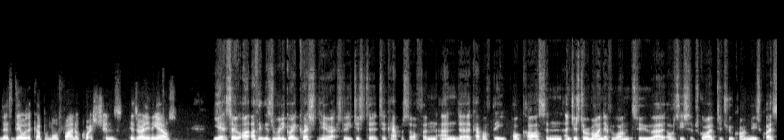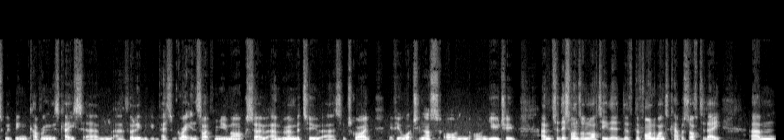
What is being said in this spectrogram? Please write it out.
Let's deal with a couple more final questions. Is there anything else? Yeah, so I, I, think there's a really great question here, actually, just to, to cap us off and and uh, cap off the podcast, and and just to remind everyone to uh, obviously subscribe to True Crime News Quest. We've been covering this case um, uh, fully. We've had some great insight from you, Mark. So um, remember to uh, subscribe if you're watching us on on YouTube. Um, so this one's on Lottie, the, the, the final one to cap us off today. Um,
